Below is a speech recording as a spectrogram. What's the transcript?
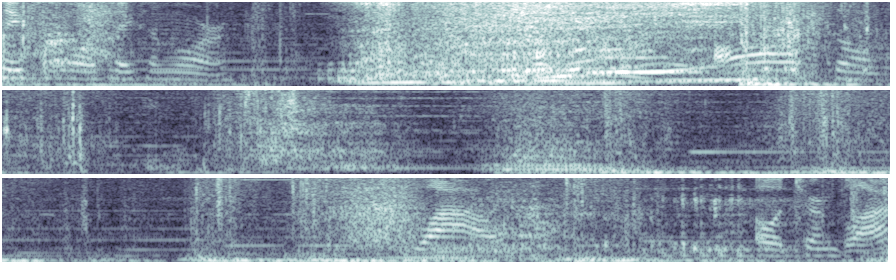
Take some more, take some more. This is awesome. Wow. Oh, it turned black?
